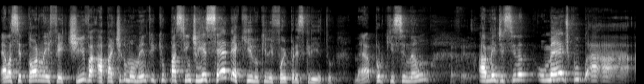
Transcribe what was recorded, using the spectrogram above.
ela se torna efetiva a partir do momento em que o paciente recebe aquilo que lhe foi prescrito, né? Porque senão Perfeito. a medicina, o médico, a, a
